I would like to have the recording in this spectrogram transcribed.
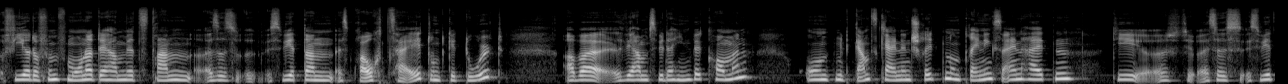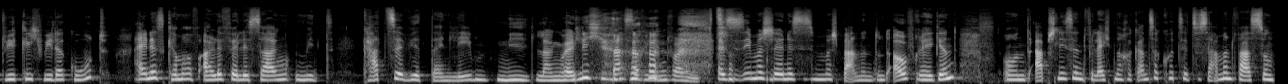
vier oder fünf Monate haben wir jetzt dran, also es, es wird dann, es braucht Zeit und Geduld, aber wir haben es wieder hinbekommen und mit ganz kleinen Schritten und Trainingseinheiten die, also es, es wird wirklich wieder gut. Eines kann man auf alle Fälle sagen, mit Katze wird dein Leben nie langweilig. Das auf jeden Fall nicht. es ist immer schön, es ist immer spannend und aufregend. Und abschließend vielleicht noch eine ganz kurze Zusammenfassung.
